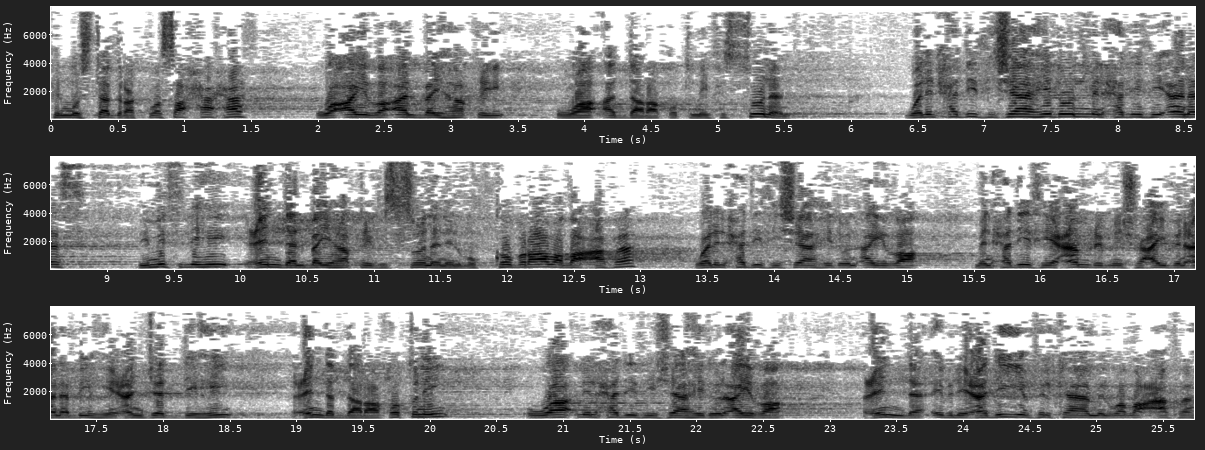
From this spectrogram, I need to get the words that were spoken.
في المستدرك وصححه وأيضا البيهقي والدرقطني في السنن. وللحديث شاهد من حديث أنس بمثله عند البيهقي في السنن الكبرى وضعفه وللحديث شاهد أيضا من حديث عمرو بن شعيب عن أبيه عن جده عند الدراقطني وللحديث شاهد أيضا عند ابن عدي في الكامل وضعفه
